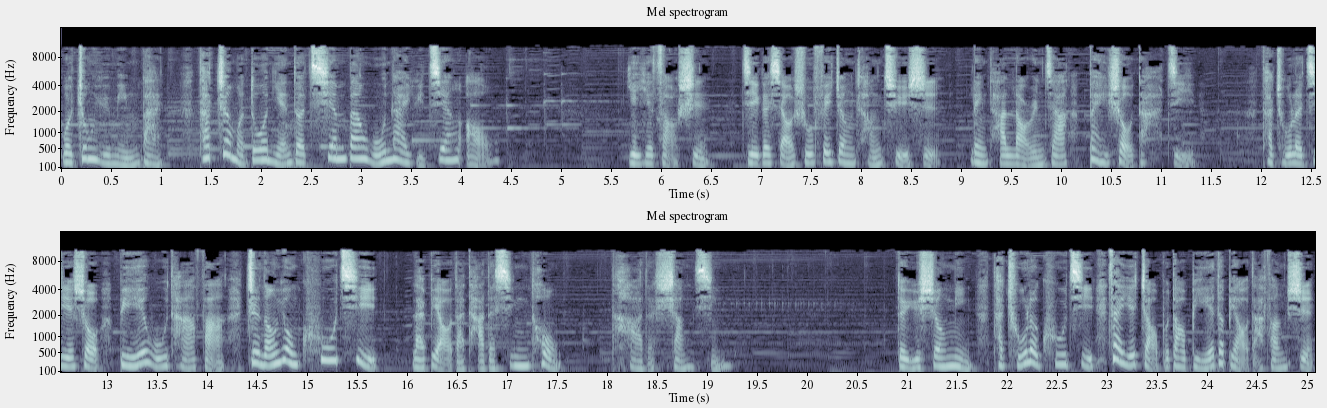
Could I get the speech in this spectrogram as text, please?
我终于明白他这么多年的千般无奈与煎熬。爷爷早逝，几个小叔非正常去世，令他老人家备受打击。他除了接受，别无他法，只能用哭泣来表达他的心痛，他的伤心。对于生命，他除了哭泣，再也找不到别的表达方式。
